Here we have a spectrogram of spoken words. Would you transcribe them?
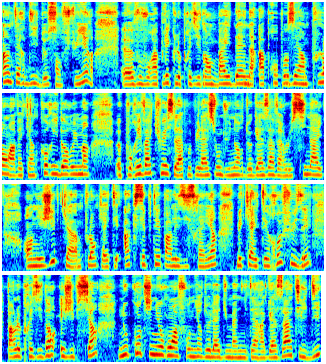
interdit de s'enfuir. Euh, vous vous rappelez que le président Biden a proposé un plan avec un corridor humain euh, pour évacuer la population du nord de Gaza vers le Sinaï en Égypte, qui a un plan qui a été accepté par les Israéliens, mais qui a été refusé par le président égyptien. Nous continuerons à fournir de l'aide humanitaire à Gaza, a-t-il dit,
